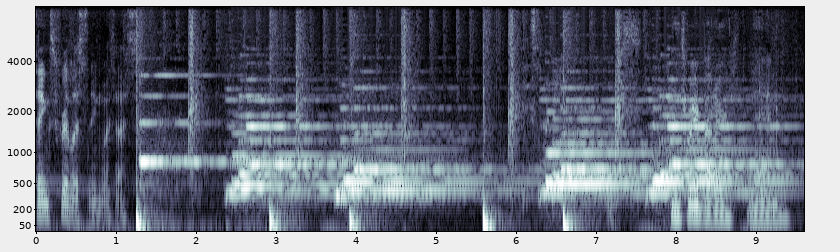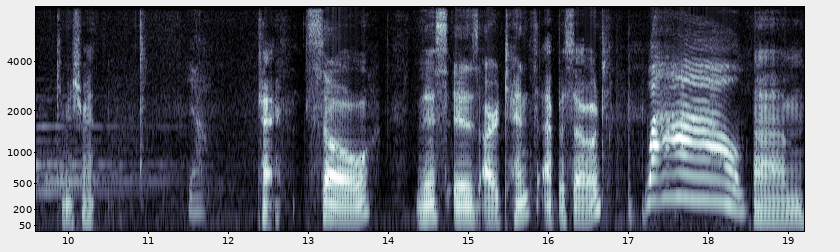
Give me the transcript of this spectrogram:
Thanks for listening with us. Way better than Kimmy Schmidt. Yeah. Okay, so this is our 10th episode. Wow. Um,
